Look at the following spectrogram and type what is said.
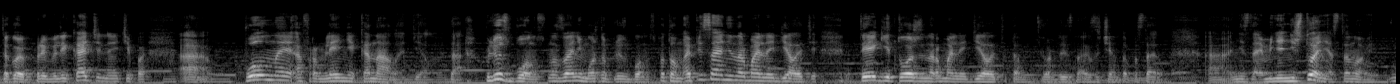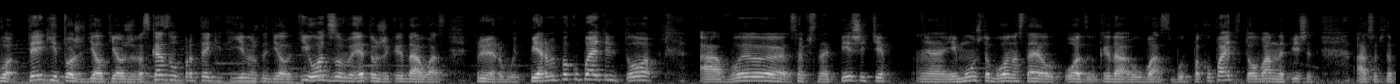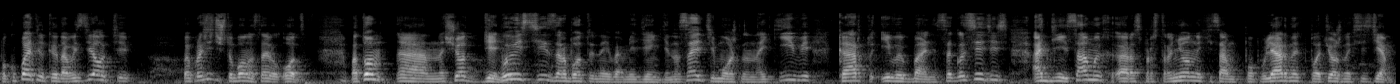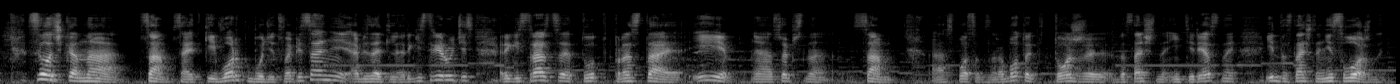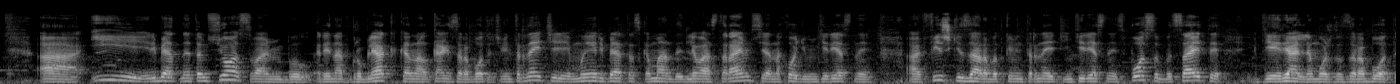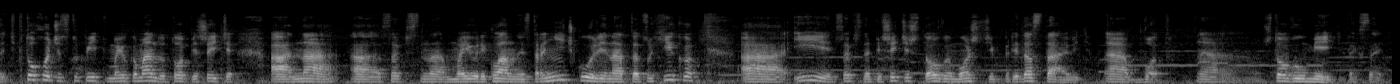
такое привлекательное, типа а, полное оформление канала делают, да. Плюс бонус, в названии можно плюс бонус. Потом описание нормальное делайте, теги тоже нормальные делайте, там твердый знак зачем-то поставил. А, не знаю, меня ничто не остановит. Вот, теги тоже делать, я уже рассказывал про теги, какие нужно делать. И отзывы, это уже когда у вас, к примеру, будет первый покупатель, то а, вы, собственно, пишете э, ему, чтобы он оставил отзыв. Когда у вас будут покупать, то вам напишет, а, собственно, покупатель, когда вы сделаете, Попросите, чтобы он оставил отзыв. Потом э, насчет денег. Вывести заработанные вами деньги на сайте можно на Киви, карту и веб-бане. Согласитесь, одни из самых э, распространенных и самых популярных платежных систем. Ссылочка на сам сайт Keywork будет в описании. Обязательно регистрируйтесь. Регистрация тут простая. И, э, собственно, сам э, способ заработать тоже достаточно интересный и достаточно несложный. А, и, ребят, на этом все. С вами был Ренат Грубляк, канал «Как заработать в интернете». Мы, ребята, с командой для вас стараемся, находим интересные а, фишки заработка в интернете, интересные способы, сайты, где реально можно заработать. Кто хочет вступить в мою команду, то пишите а, на, а, собственно, мою рекламную страничку Ренат Тацухико. А, и, собственно, пишите, что вы можете предоставить. А, вот. А, что вы умеете, так сказать.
